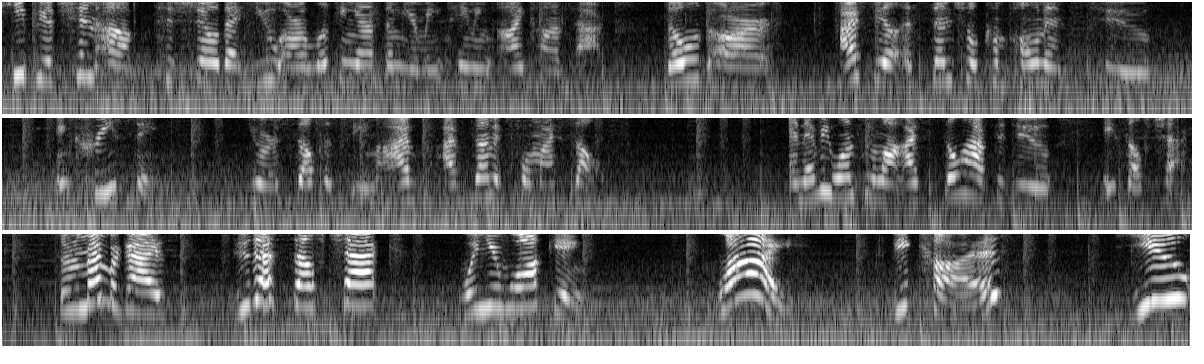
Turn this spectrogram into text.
keep your chin up to show that you are looking at them, you're maintaining eye contact. Those are, I feel, essential components to increasing your self esteem. I've, I've done it for myself. And every once in a while, I still have to do a self check. So remember, guys, do that self check when you're walking. Why? Because you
